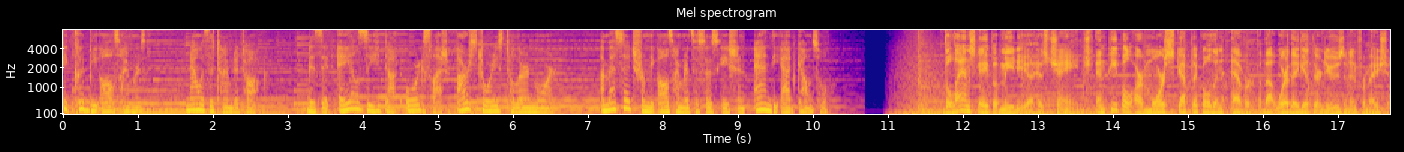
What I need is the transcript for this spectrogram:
it could be Alzheimer's. Now is the time to talk. Visit alz.org slash our stories to learn more. A message from the Alzheimer's Association and the Ad Council. The landscape of media has changed, and people are more skeptical than ever about where they get their news and information.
